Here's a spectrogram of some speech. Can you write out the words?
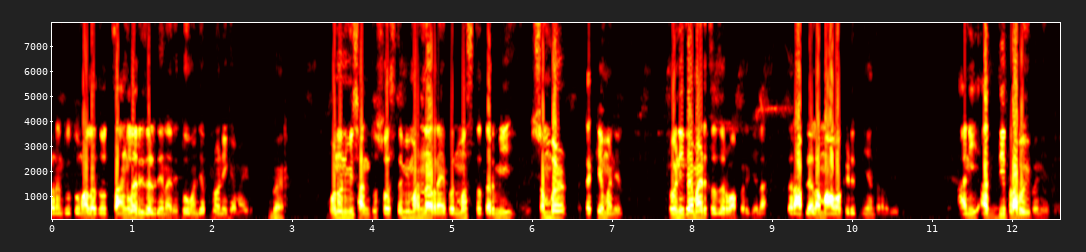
परंतु तुम्हाला जो चांगला रिझल्ट देणार आहे तो म्हणजे फ्लोनिकॅमाइड बर. म्हणून मी सांगतो स्वस्त मी म्हणणार नाही पण मस्त तर मी शंभर टक्के म्हणेल. फ्लोनिकॅमाइडचा जर वापर केला तर आपल्याला मावा किडीत नियंत्रणात येते. आणि अगदी प्रभावीपणे येते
